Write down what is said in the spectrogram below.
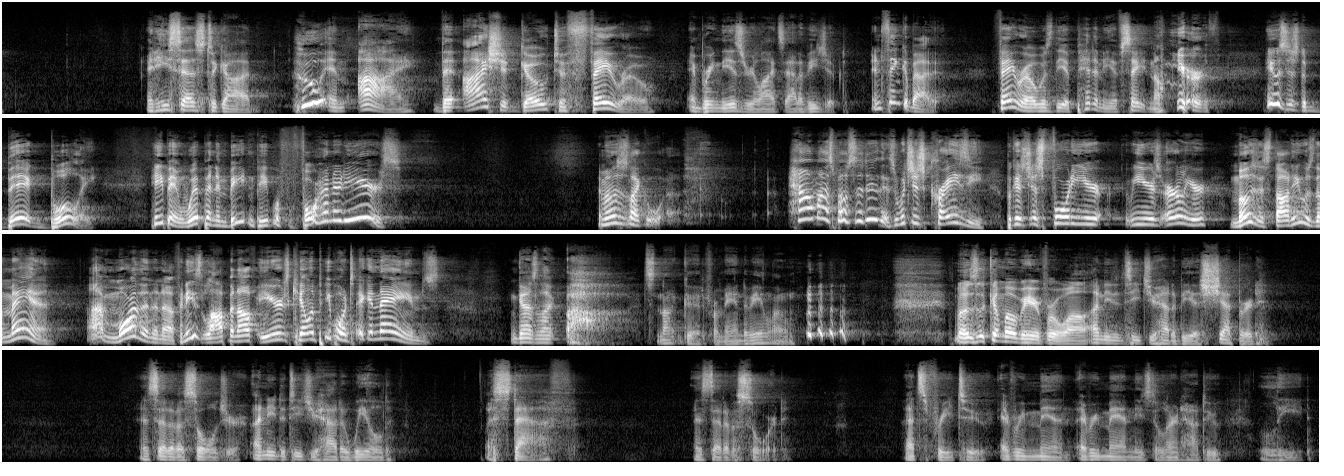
And he says to God, Who am I that I should go to Pharaoh and bring the Israelites out of Egypt? And think about it. Pharaoh was the epitome of Satan on the earth. He was just a big bully. He'd been whipping and beating people for 400 years. And Moses is like, how am I supposed to do this? Which is crazy because just 40 year, years earlier, Moses thought he was the man. I'm more than enough. And he's lopping off ears, killing people, and taking names. And God's like, oh, it's not good for man to be alone. Moses, come over here for a while. I need to teach you how to be a shepherd instead of a soldier. I need to teach you how to wield a staff instead of a sword. That's free too. Every man, every man needs to learn how to lead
